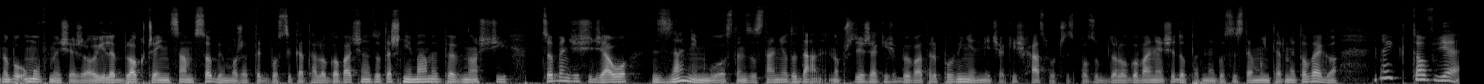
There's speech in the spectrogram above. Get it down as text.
No bo umówmy się, że o ile blockchain sam w sobie może te głosy katalogować, no to też nie mamy pewności, co będzie się działo zanim głos ten zostanie oddany. No przecież jakiś obywatel powinien mieć jakieś hasło czy sposób do logowania się do pewnego systemu internetowego. No i kto wie,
